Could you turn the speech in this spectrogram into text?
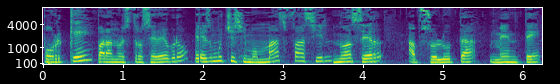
¿por qué para nuestro cerebro es muchísimo más fácil no hacer absolutamente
